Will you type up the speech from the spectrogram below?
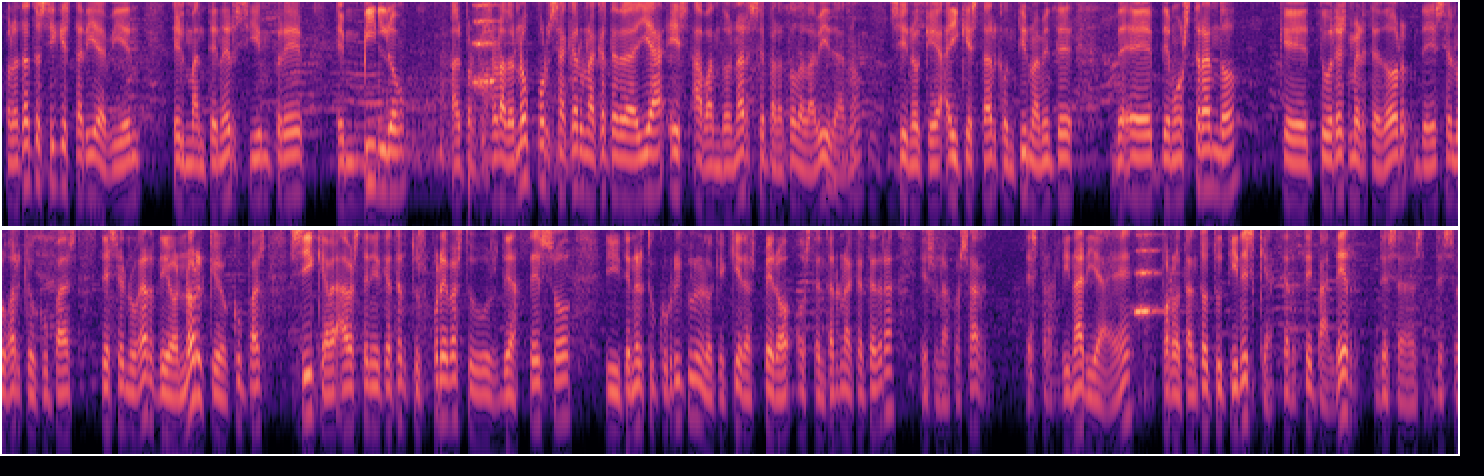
Por lo tanto, sí que estaría bien el mantener siempre en vilo al profesorado. No por sacar una cátedra ya es abandonarse para toda la vida, ¿no? Sino que hay que estar continuamente eh, demostrando que tú eres merecedor de ese lugar que ocupas, de ese lugar de honor que ocupas. Sí, que habrás tenido que hacer tus pruebas tus de acceso y tener tu currículum y lo que quieras, pero ostentar una cátedra es una cosa extraordinaria, ¿eh? Por lo tanto, tú tienes que hacerte valer de, esas, de ese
